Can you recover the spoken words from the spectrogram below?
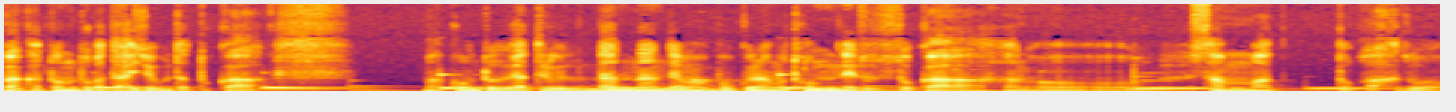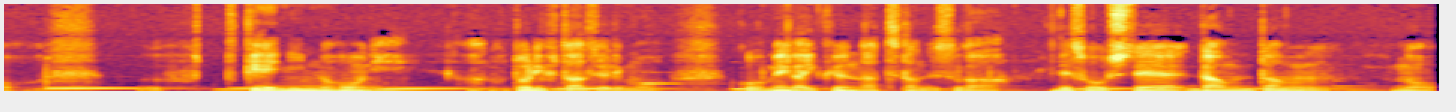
バカトンとか大丈夫だとか、まあ、コントやってるけどだんだんでも僕らもトンネルズとかあのさんまとかそう芸人の方にあのドリフターズよりもこう目が行くようになってたんですがでそうしてダウンタウンの、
